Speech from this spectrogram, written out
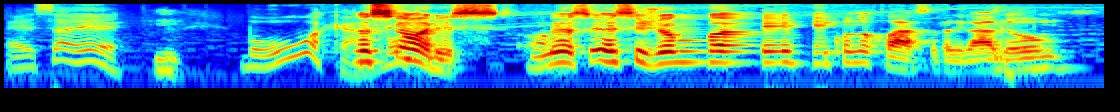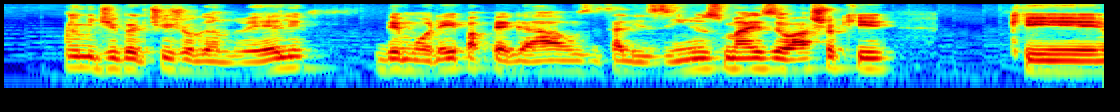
É isso aí. Boa, cara. Meus Boa. senhores, meu- esse jogo é bem iconoclasta, tá ligado? Eu, eu me diverti jogando ele, demorei pra pegar uns detalhezinhos, mas eu acho que, que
